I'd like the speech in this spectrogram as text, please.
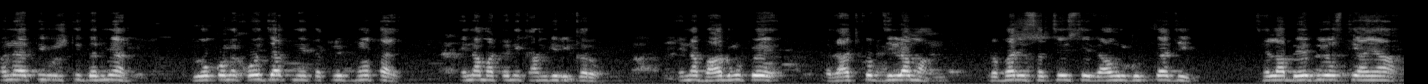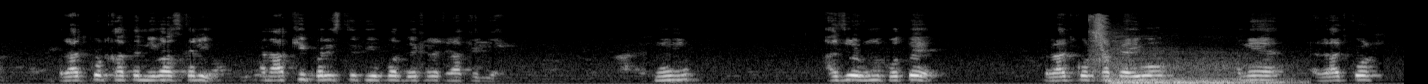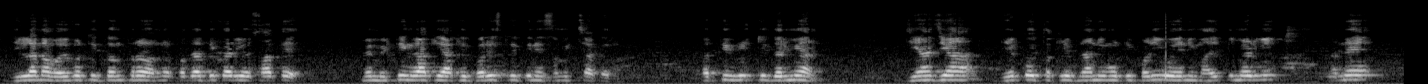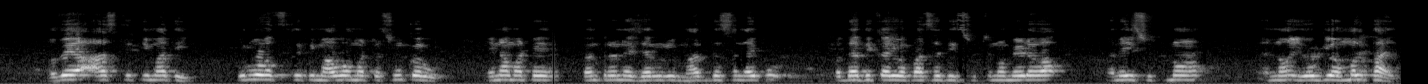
અને અતિવૃષ્ટિ દરમિયાન લોકોને કોઈ જાતની તકલીફ ન થાય, એના માટેની કામગીરી કરો એના ભાગરૂપે રાજકોટ જિલ્લામાં પ્રભારી સચિવ શ્રી રાહુલ ગુપ્તાજી છેલ્લા બે દિવસથી અહીંયા રાજકોટ ખાતે નિવાસ કરી અને આખી પરિસ્થિતિ ઉપર દેખરેખ રાખી રહ્યા. હું આજે હું પોતે રાજકોટ ખાતે આવ્યો અને રાજકોટ જિલ્લાના તંત્ર અને પદાધિકારીઓ સાથે મેં મિટિંગ રાખી, આખી પરિસ્થિતિની સમીક્ષા કરી. અતિવૃષ્ટિ દરમિયાન જ્યાં જ્યાં જે કોઈ તકલીફ નાની મોટી પડી હોય એની માહિતી મેળવી અને હવે આ સ્થિતિમાંથી, પૂર્વવત સ્થિતિમાં આવવા માટે શું કરવું, એના માટે તંત્રને જરૂરી માર્ગદર્શન આપ્યું. પદાધિકારીઓ પાસેથી સૂચનો મેળવવા અને એ સૂચનોનો યોગ્ય અમલ થાય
